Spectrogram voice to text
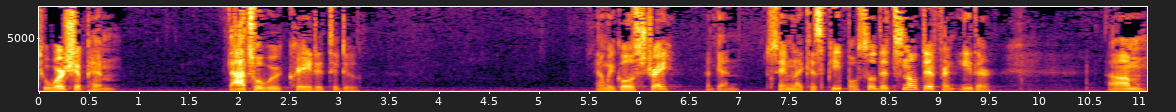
to worship Him. That's what we're created to do. And we go astray again, same like his people. So that's no different either. Um,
